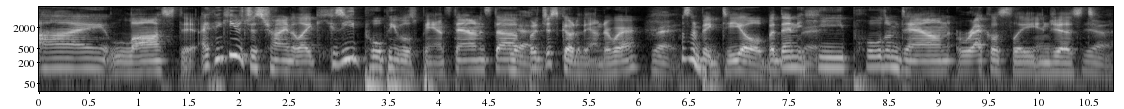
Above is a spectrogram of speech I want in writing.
I lost it. I think he was just trying to like because he'd pull people's pants down and stuff, Yeah. but just go to the underwear. Right. It wasn't a big deal. But then he pulled them down recklessly and just Yeah.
